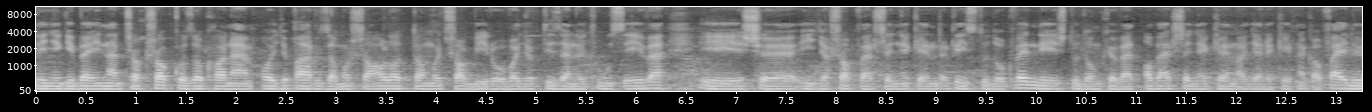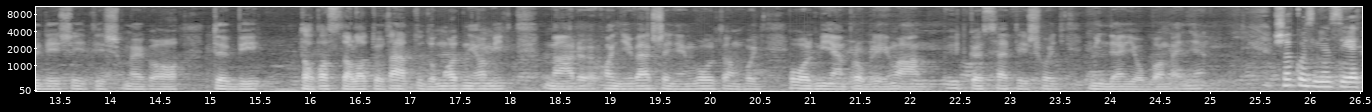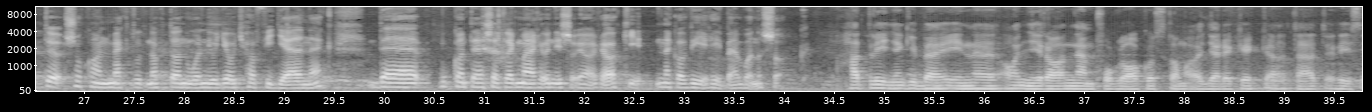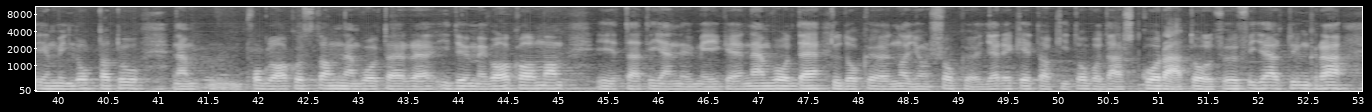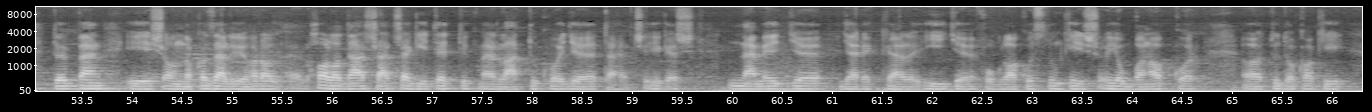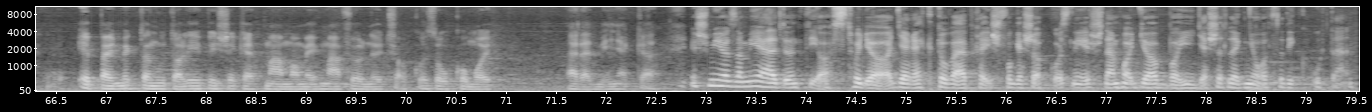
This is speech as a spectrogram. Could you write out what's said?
lényegében én nem csak sakkozok, hanem hogy párhuzamosan haladtam, hogy sakbíró vagyok 15-20 éve, és így a sakversenyeken részt tudok venni, és tudom követni a versenyeken a gyerekeknek a fejlődését is, meg a többi tapasztalatot át tudom adni, amit már annyi versenyen voltam, hogy hol milyen problémám ütközhet, és hogy minden jobban menjen. Sakkozni azért sokan meg tudnak tanulni, ugye, hogyha figyelnek, de bukkant esetleg már ön is olyanra, akinek a vérében van a sakk. Hát lényegében én eh, annyira nem foglalkoztam a gyerekekkel, tehát rész én, mint oktató, nem foglalkoztam, nem volt erre idő meg alkalmam, tehát ilyen még nem volt, de tudok eh, nagyon sok gyereket, akit óvodás korától fölfigyeltünk rá, többen, és annak az előhaladását segítettük, mert láttuk, hogy eh, tehetséges nem egy gyerekkel így foglalkoztunk, és jobban akkor tudok, aki éppen megtanulta a lépéseket, máma meg már fölnőtt sakkozó komoly eredményekkel. És mi az, ami eldönti azt, hogy a gyerek továbbra is fog sakkozni, és nem hagyja abba így esetleg nyolcadik után?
